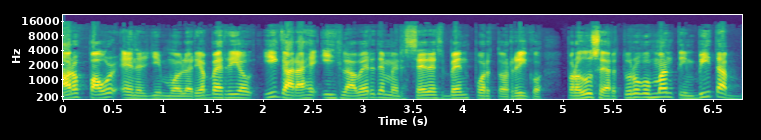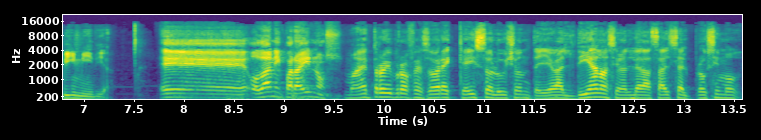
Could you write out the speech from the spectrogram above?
Out of Power Energy, Mueblerías Berrío y Garaje Isla Verde Mercedes-Benz Puerto Rico. Produce Arturo Guzmán, te invita B-Media. Eh, o Dani, para irnos. Maestros y profesores, Case Solution te lleva al Día Nacional de la Salsa el próximo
